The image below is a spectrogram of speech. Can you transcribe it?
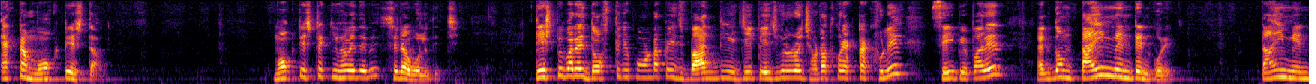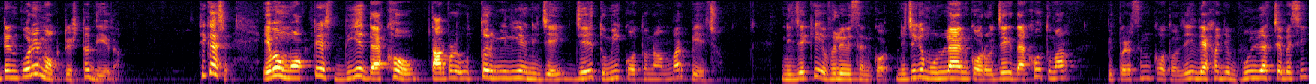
একটা মক টেস্ট দাও। মক টেস্টটা কীভাবে দেবে সেটা বলে দিচ্ছি। টেস্ট পেপারে দশ থেকে পনেরোটা পেজ বাদ দিয়ে যে পেজগুলো রয়েছে হঠাৎ করে একটা খুলে সেই পেপারের একদম টাইম মেনটেন করে টাইম মেনটেন করে মক টেস্টটা দিয়ে দাও। ঠিক আছে? এবং মক টেস্ট দিয়ে দেখো, তারপরে উত্তর মিলিয়ে নিজেই যে তুমি কত নাম্বার পেয়েছ। নিজেকে এভ্যালুয়েশন করো, নিজেকে মূল্যায়ন করো যে দেখো তোমার প্রিপারেশন কত। যদি দেখো যে ভুল যাচ্ছে বেশি,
